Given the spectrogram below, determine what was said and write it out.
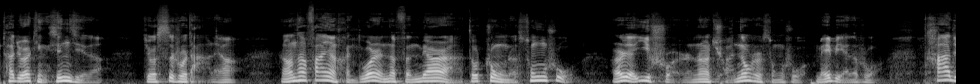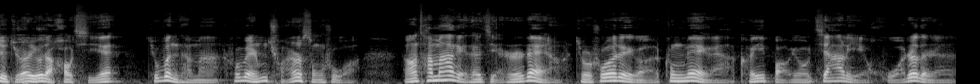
他觉得挺新奇的，就四处打量。然后他发现很多人的坟边啊都种着松树，而且一水儿呢全都是松树，没别的树。他就觉得有点好奇，就问他妈说：“为什么全是松树啊？”然后他妈给他解释是这样，就是说这个种这个呀，可以保佑家里活着的人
